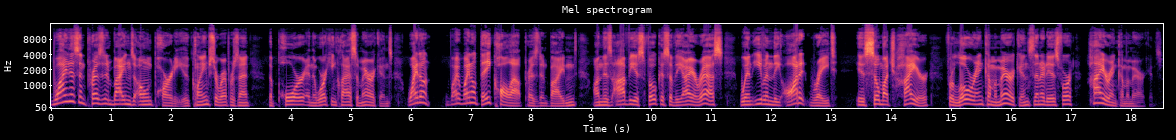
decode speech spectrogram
why doesn't President Biden's own party, who claims to represent the poor and the working class Americans, why don't why why don't they call out President Biden on this obvious focus of the IRS when even the audit rate is so much higher for lower income Americans than it is for higher income Americans?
